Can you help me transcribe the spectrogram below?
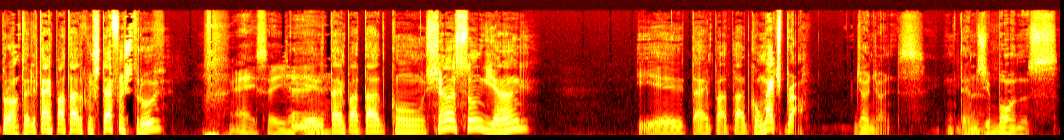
Pronto, ele tá empatado com Stefan Struve. É, isso aí já E é. ele tá empatado com Shansung Young. E ele tá empatado com Matt Brown. John Jones. Em termos de bônus.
